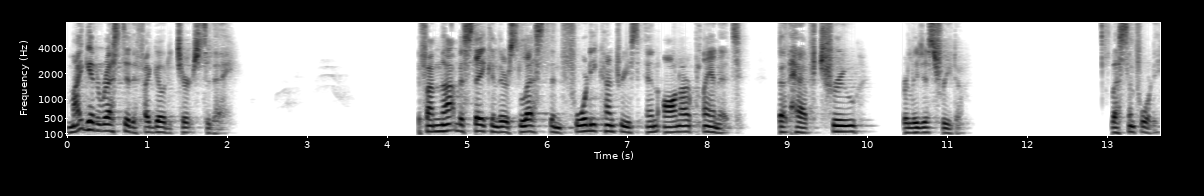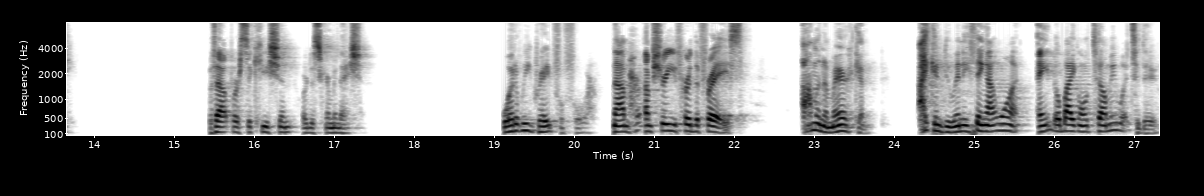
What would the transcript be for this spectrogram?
I might get arrested if I go to church today? If I'm not mistaken, there's less than 40 countries in, on our planet that have true religious freedom. Less than 40. Without persecution or discrimination. What are we grateful for? Now, I'm, I'm sure you've heard the phrase, I'm an American. I can do anything I want. Ain't nobody going to tell me what to do.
